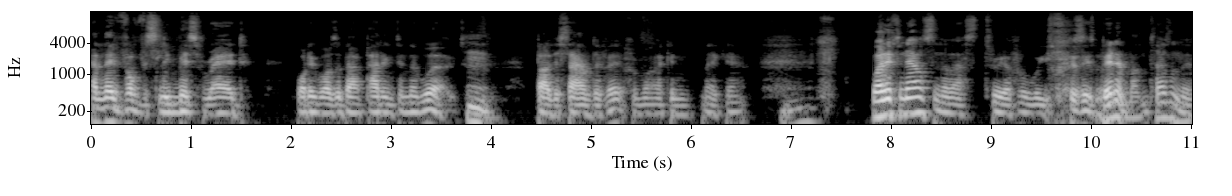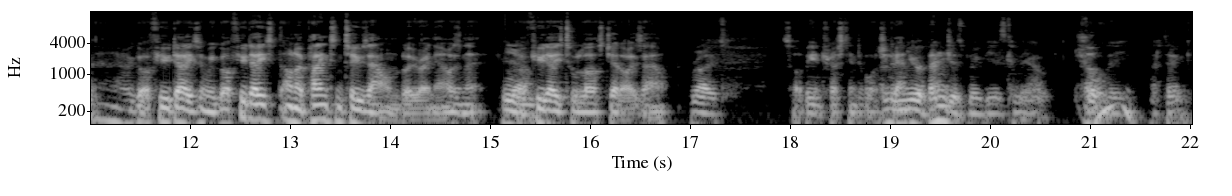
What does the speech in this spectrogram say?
And they've obviously misread what it was about Paddington that worked Mm. by the sound of it, from what I can make out. Well, anything else in the last three or four weeks? Because it's been a month, hasn't it? Yeah, we've got a few days, and we've got a few days. Oh no, Paddington 2's out on Blu-ray now, isn't it? Yeah. a few days till Last Jedi's out, right. so it'll be interesting to watch And the new Avengers movie is coming out shortly. I think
